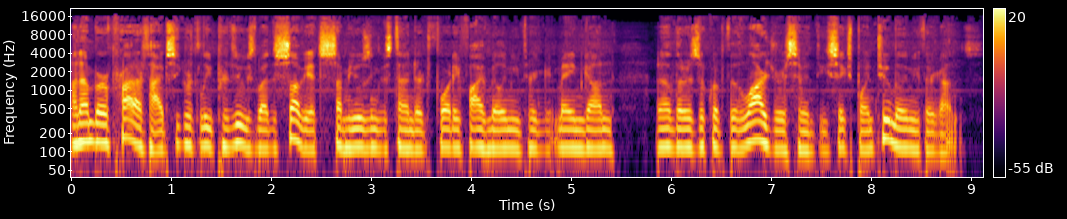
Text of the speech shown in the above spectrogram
a number of prototypes secretly produced by the Soviets, some using the standard 45 millimeter main gun, and others equipped with larger 76.2 millimeter guns.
